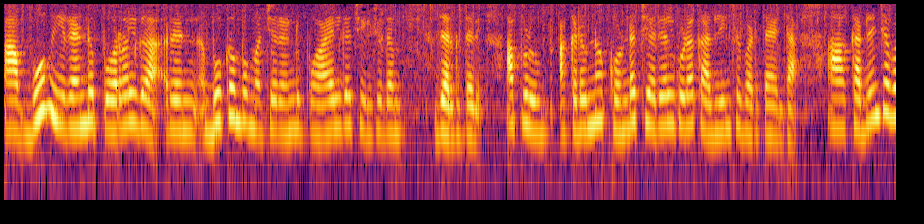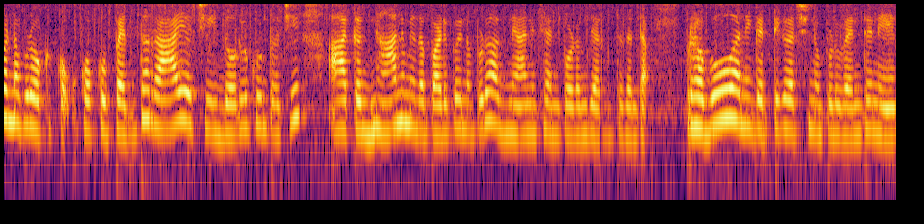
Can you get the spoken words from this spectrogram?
ఆ భూమి రెండు పొరలుగా రెండు భూకంపం వచ్చే రెండు పాయలుగా చీల్చడం జరుగుతుంది. అప్పుడు అక్కడ ఉన్న కొండ చర్యలు కూడా కదిలించబడతాయంట. ఆ కదిలించబడినప్పుడు ఒక ఒక పెద్ద రాయి వచ్చి దొర్లుకుంటూ వచ్చి ఆ యొక్క జ్ఞాని మీద పడిపోయినప్పుడు ఆ జ్ఞాని చనిపోవడం జరుగుతుందంట. ప్రభు అని గట్టిగా వచ్చినప్పుడు వెంటనే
